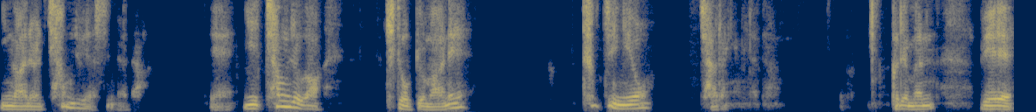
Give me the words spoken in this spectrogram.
인간을 창조했습니다. 예, 이 창조가 기독교만의 특징이요 자랑입니다. 그러면 왜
